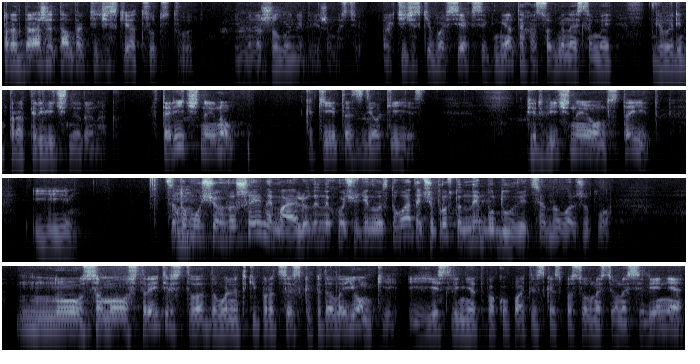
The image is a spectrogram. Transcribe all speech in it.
Продажи там практически отсутствуют, именно жилой недвижимости. Практически во всех сегментах, особенно если мы говорим про первичный рынок. Вторичный, ну, какие-то сделки есть. Первичный он стоит. И Це тому, що грошей немає, люди не хочуть інвестувати, чи просто не будується нове житло? Ну, само строительство довольно-таки процесс капиталоемкий. И если нет покупательской способности у населения,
